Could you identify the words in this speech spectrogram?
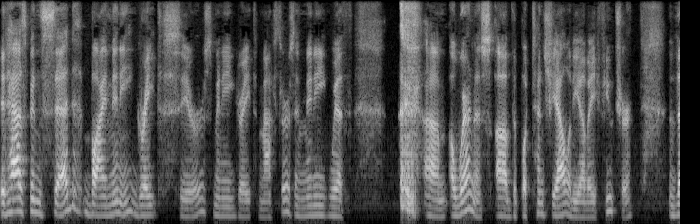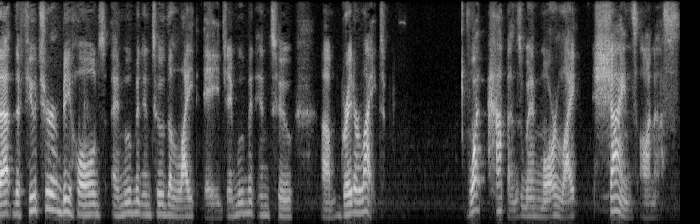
it has been said by many great seers many great masters and many with um, awareness of the potentiality of a future that the future beholds a movement into the light age a movement into um, greater light. What happens when more light shines on us?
